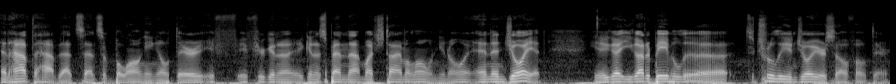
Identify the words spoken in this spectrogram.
and have to have that sense of belonging out there if if you're gonna you're gonna spend that much time alone. You know, and enjoy it. You, know, you got you got to be able to uh, to truly enjoy yourself out there.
